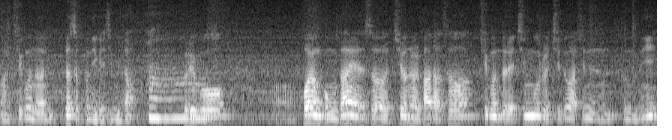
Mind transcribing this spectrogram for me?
어, 직원은 6분이 계십니다. 아. 그리고 어, 고용공단에서 지원을 받아서 직원들의 직무를 지도하시는 분이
